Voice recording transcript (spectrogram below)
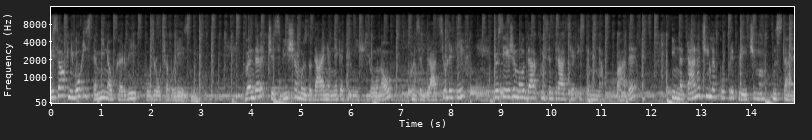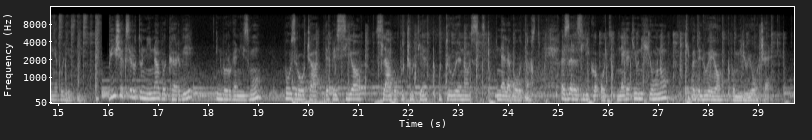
Visok nivo histamina v krvi povzroča bolezni. Vendar, če zvišamo z dodajanjem negativnih ionov koncentracijo leteh, dosežemo, da koncentracija histamina upade in na ta način lahko preprečimo nastajanje bolezni. Višek serotonina v krvi in v organizmu povzroča depresijo, slabo počutje, utrujenost, nelagodnost, za razliko od negativnih ionov, ki pa delujejo pomirjujoče.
